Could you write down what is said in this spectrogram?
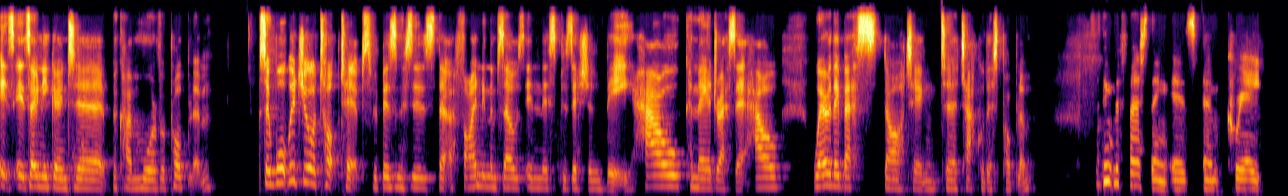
it's it's only going to become more of a problem. So, what would your top tips for businesses that are finding themselves in this position be? How can they address it? How, where are they best starting to tackle this problem? I think the first thing is um, create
